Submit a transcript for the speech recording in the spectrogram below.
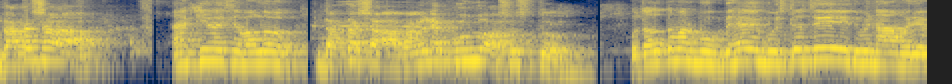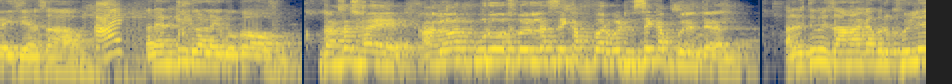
ডাক্তার সাহেব। হ্যাঁ কি হয়েছে বলো? ডাক্তার সাহেব আমি না খুবই অসুস্থ। কোথাও তো তোমার মুখ দেখে আমি বুঝতেছি তুমি না মরে বেঁচে আসাও। তাহলে কি করা লাগবো কও? ডাক্তার সাহেব আমি আমার পুরো শরীরটা চেক আপ করব চেক আপ করে দেন। তাহলে তুমি জামা কাপড় খুলে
